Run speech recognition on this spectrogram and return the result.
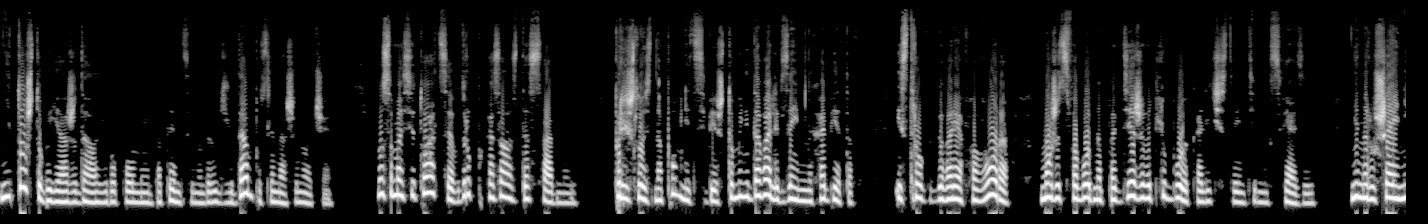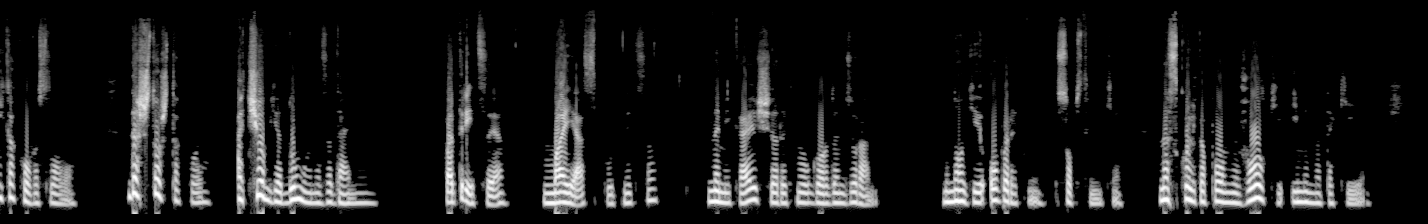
Не то, чтобы я ожидала его полной импотенции на других дам после нашей ночи, но сама ситуация вдруг показалась досадной. Пришлось напомнить себе, что мы не давали взаимных обетов, и, строго говоря, фавора может свободно поддерживать любое количество интимных связей, не нарушая никакого слова. Да что ж такое? О чем я думаю на задании? Патриция, моя спутница, намекающе рыкнул Гордон Дюран. Многие оборотни – собственники. Насколько помню, волки именно такие.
